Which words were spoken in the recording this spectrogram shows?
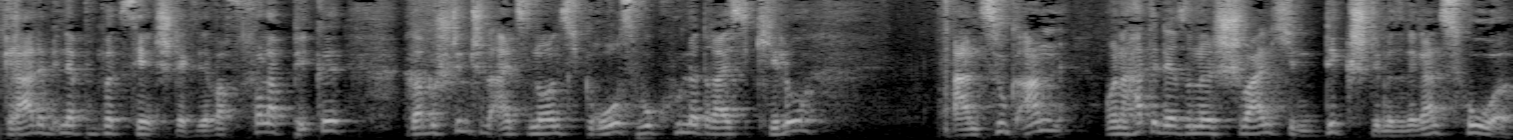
gerade in der Pubertät steckte. Der war voller Pickel, war bestimmt schon 1,90 groß, wog 130 Kilo, Anzug an, und dann hatte der so eine Schweinchen-Dickstimme, so eine ganz hohe.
